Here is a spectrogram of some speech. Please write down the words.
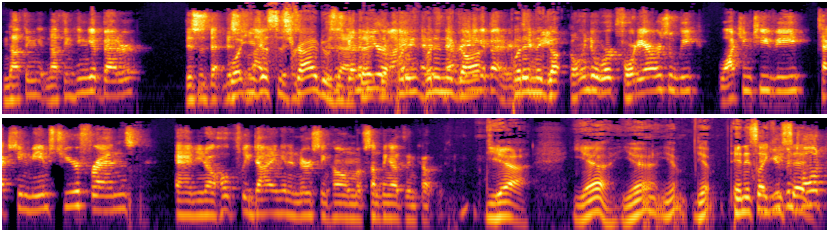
Nothing, nothing can get better. This is that. This What is you life. just This is- described this was is that. gonna be your life, putting- and it's the never go- get better. Putting gonna the go- going to work 40 hours a week, watching TV, texting memes to your friends, and you know, hopefully dying in a nursing home of something other than COVID. Yeah, yeah, yeah, yep, yep. And it's like and you you've been said. told,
